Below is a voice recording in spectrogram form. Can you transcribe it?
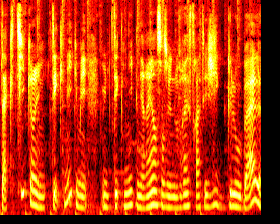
tactique, hein, une technique, mais une technique n'est rien sans une vraie stratégie globale.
